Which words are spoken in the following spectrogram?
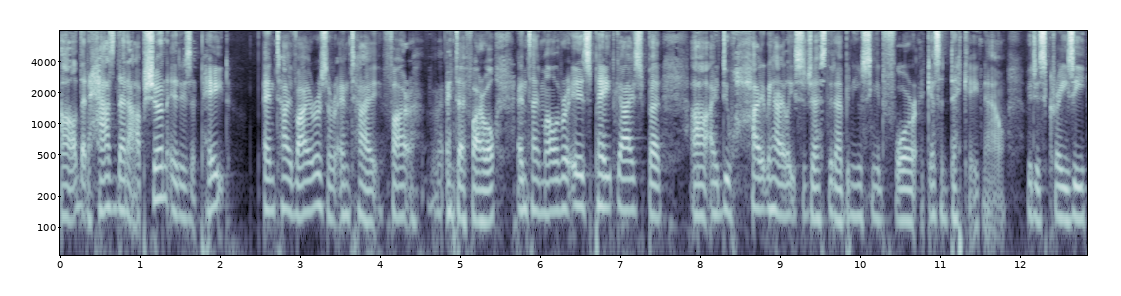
uh, that has that option. It is a paid antivirus or anti-fire, anti-firewall, anti-malware is paid, guys. But uh, I do highly, highly suggest it. I've been using it for I guess a decade now, which is crazy,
